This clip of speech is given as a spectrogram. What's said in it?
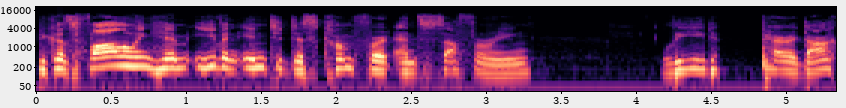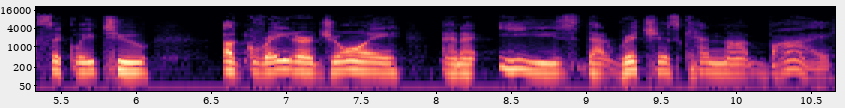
Because following him, even into discomfort and suffering, lead paradoxically to a greater joy and an ease that riches cannot buy.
